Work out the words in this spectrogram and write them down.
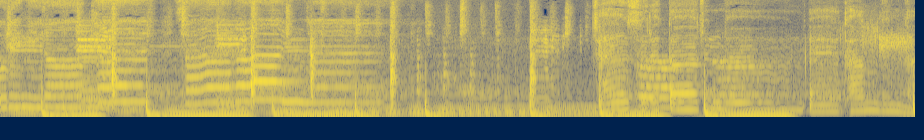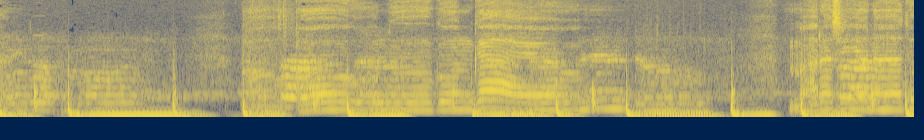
우린 이렇게 살아있네. 자연스레 떠준 눈에 담긴 날. oh, 누군가요? 말하지 않아도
